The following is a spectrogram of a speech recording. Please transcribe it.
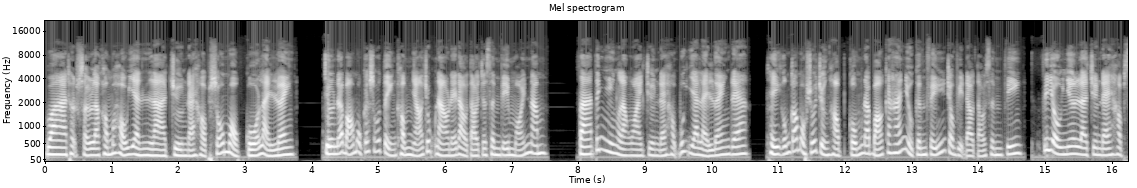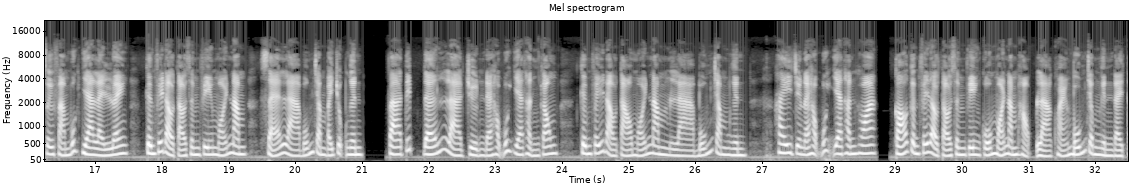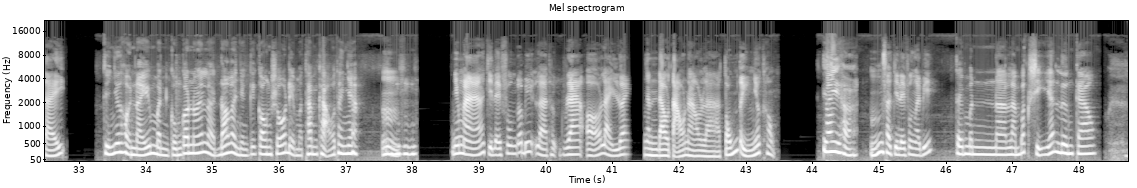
Và thật sự là không có hổ danh là trường đại học số 1 của Đài Loan. Trường đã bỏ một cái số tiền không nhỏ chút nào để đào tạo cho sinh viên mỗi năm. Và tất nhiên là ngoài trường đại học quốc gia Đài Loan ra, thì cũng có một số trường học cũng đã bỏ khá nhiều kinh phí trong việc đào tạo sinh viên. Ví dụ như là trường đại học sư phạm quốc gia Đài Loan, kinh phí đào tạo sinh viên mỗi năm sẽ là 470 nghìn. Và tiếp đến là trường đại học quốc gia Thành Công, kinh phí đào tạo mỗi năm là 400 nghìn. Hay trường đại học quốc gia Thanh Hoa, có kinh phí đào tạo sinh viên của mỗi năm học là khoảng 400.000 đại tệ. thì như hồi nãy mình cũng có nói là đó là những cái con số để mà tham khảo thôi nha Ừ. Nhưng mà chị Lệ Phương có biết là thực ra ở Đài Loan ngành đào tạo nào là tốn tiền nhất không? Y hả? Ừ, sao chị Lệ Phương lại biết? tại mình à, làm bác sĩ á, lương cao.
